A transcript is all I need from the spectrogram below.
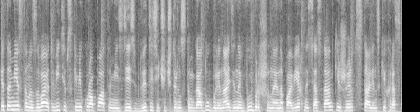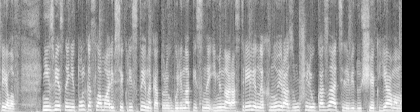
Это место называют Витебскими куропатами. Здесь в 2014 году были найдены выброшенные на поверхность останки жертв сталинских расстрелов. Неизвестные не только сломали все кресты, на которых были написаны имена расстрелянных, но и разрушили указатели, ведущие к ямам,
